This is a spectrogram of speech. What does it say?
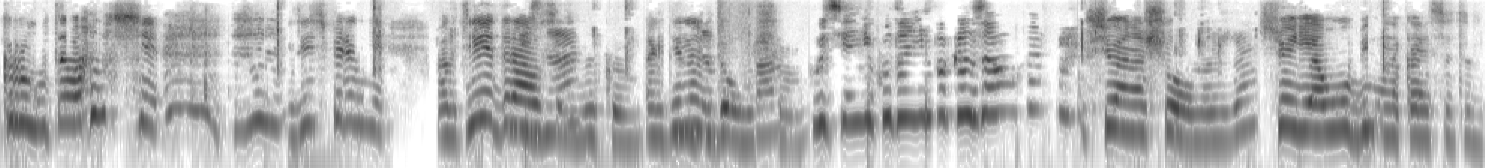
Круто вообще. Где теперь мне... А где я дрался с быком? А где наш дом еще? Хоть я никуда не показал. Все, я нашел наш дом. Все, я убил наконец этого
